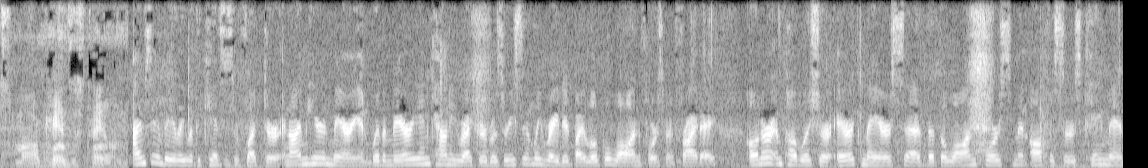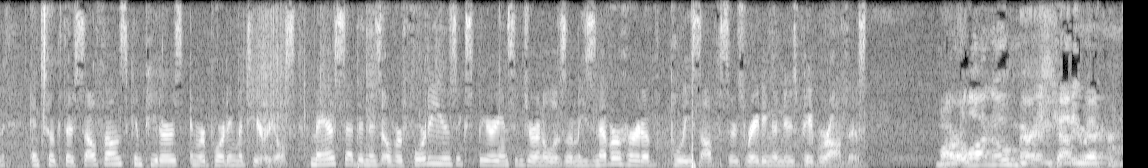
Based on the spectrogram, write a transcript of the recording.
small Kansas town. I'm Sam Bailey with the Kansas Reflector, and I'm here in Marion, where the Marion County Record was recently raided by local law enforcement Friday. Owner and publisher Eric Meyer said that the law enforcement officers came in and took their cell phones, computers, and reporting materials. Meyer said in his over 40 years' experience in journalism, he's never heard of police officers raiding a newspaper office. Mar-a-Lago, Marion County Record.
